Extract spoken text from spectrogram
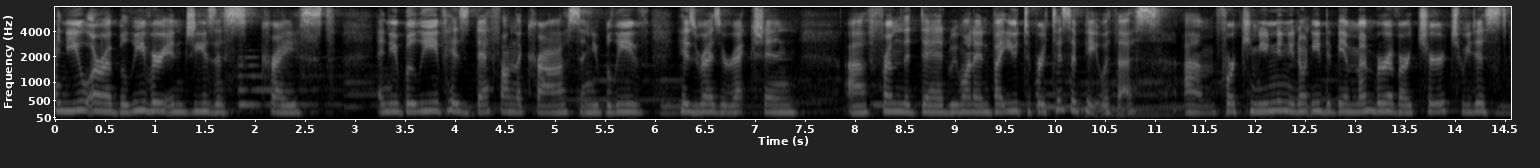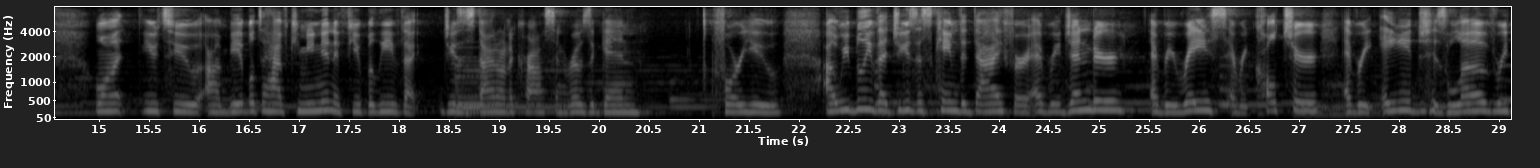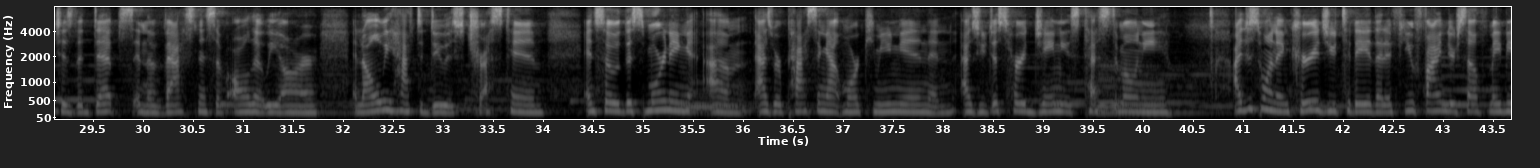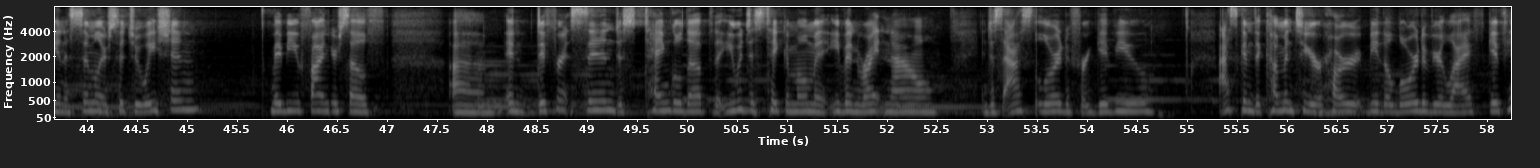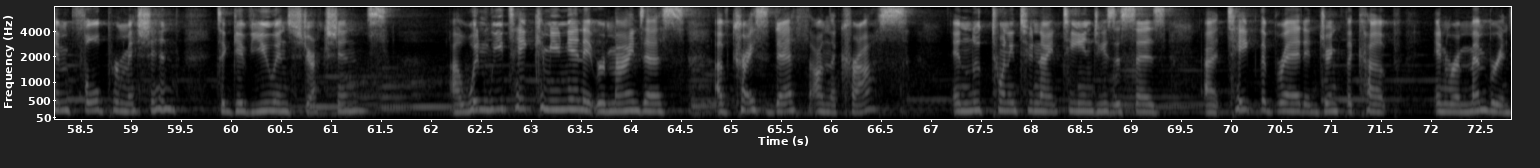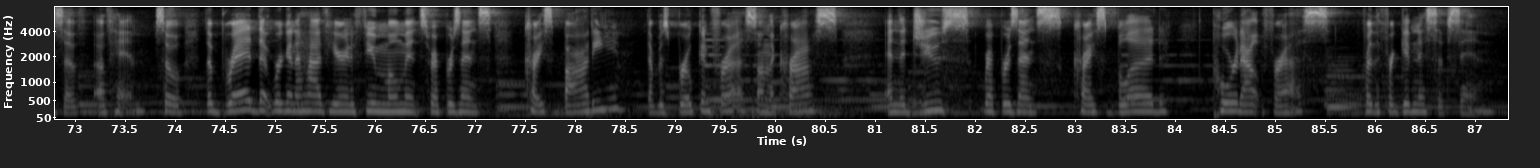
and you are a believer in Jesus Christ, and you believe his death on the cross, and you believe his resurrection uh, from the dead, we want to invite you to participate with us um, for communion. You don't need to be a member of our church. We just want you to um, be able to have communion if you believe that Jesus died on a cross and rose again for you. Uh, we believe that Jesus came to die for every gender, every race, every culture, every age. His love reaches the depths and the vastness of all that we are. And all we have to do is trust him. And so this morning, um, as we're passing out more communion, and as you just heard Jamie's testimony, I just want to encourage you today that if you find yourself maybe in a similar situation, maybe you find yourself um, in different sin, just tangled up, that you would just take a moment, even right now, and just ask the Lord to forgive you. Ask Him to come into your heart, be the Lord of your life. Give Him full permission to give you instructions. Uh, when we take communion, it reminds us of Christ's death on the cross. In Luke 22 19, Jesus says, uh, Take the bread and drink the cup in remembrance of, of him. So the bread that we're going to have here in a few moments represents Christ's body that was broken for us on the cross, and the juice represents Christ's blood poured out for us for the forgiveness of sin.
